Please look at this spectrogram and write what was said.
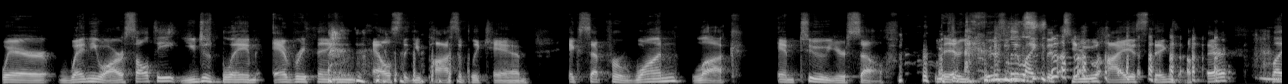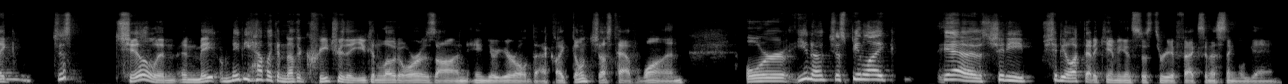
where when you are salty, you just blame everything else that you possibly can, except for one, luck, and two, yourself. Which Yeah. are usually like the two highest things up there. Like, just chill and, and may, maybe have like another creature that you can load auras on in your Uril deck. Like, don't just have one. Or, you know, just be like, yeah, it's shitty, shitty luck that it came against those three effects in a single game.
